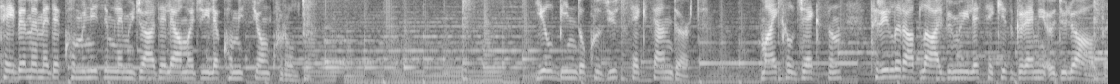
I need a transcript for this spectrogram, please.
TBMM'de komünizmle mücadele amacıyla komisyon kuruldu. Yıl 1984. Michael Jackson Thriller adlı albümüyle 8 Grammy ödülü aldı.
